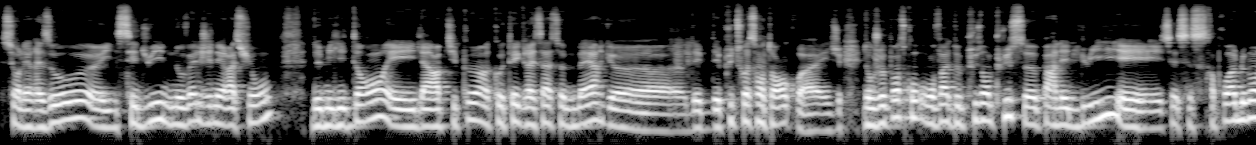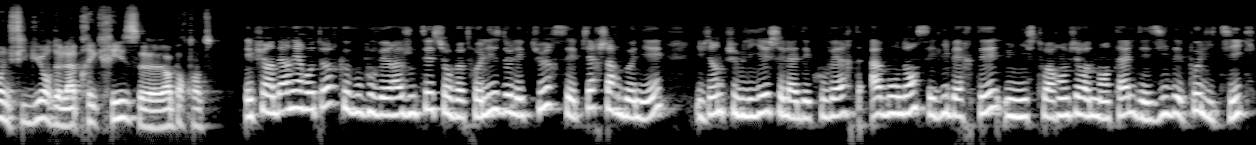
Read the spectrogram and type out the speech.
sur les réseaux. Il séduit une nouvelle génération de militants et il a un petit peu un côté Greta Thunberg des, des, plus de 60 ans quoi. donc je pense qu'on va de plus en plus parler de lui et ce sera probablement une figure de l'après-crise euh, importante. Et puis un dernier auteur que vous pouvez rajouter sur votre liste de lecture, c'est Pierre Charbonnier. Il vient de publier chez La Découverte Abondance et Liberté, une histoire environnementale des idées politiques.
